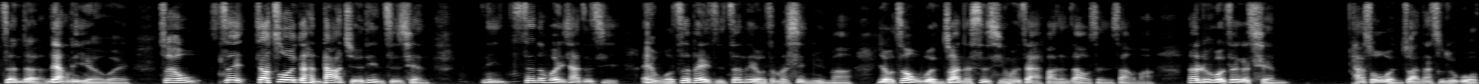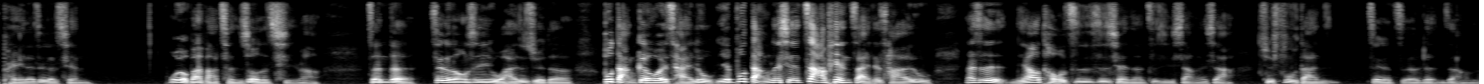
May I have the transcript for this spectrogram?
真的量力而为。最后，这要做一个很大决定之前，你真的问一下自己：哎、我这辈子真的有这么幸运吗？有这种稳赚的事情会再发生在我身上吗？那如果这个钱，他说稳赚，但是如果我赔了这个钱，我有办法承受得起吗？真的，这个东西我还是觉得不挡各位财路，也不挡那些诈骗仔的财路。但是你要投资之前呢，自己想一下，去负担这个责任，这样子。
